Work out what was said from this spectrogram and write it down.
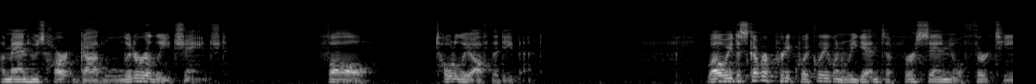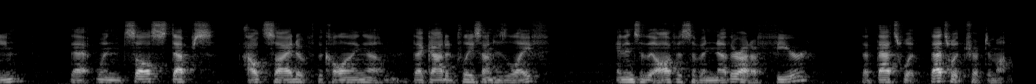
a man whose heart God literally changed, fall totally off the deep end? Well, we discover pretty quickly when we get into 1 Samuel 13 that when Saul steps outside of the calling um, that God had placed on his life and into the office of another out of fear, that that's what that's what tripped him up.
